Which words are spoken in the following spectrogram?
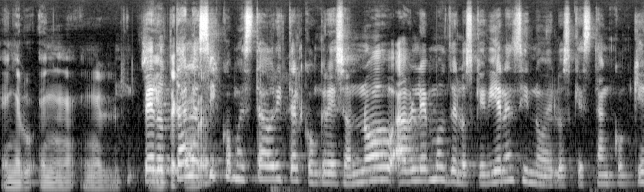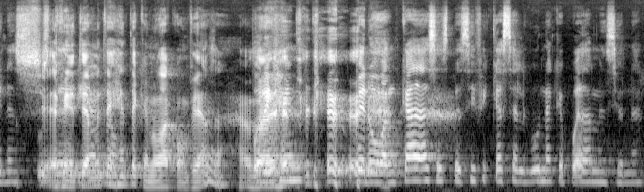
en el, en, el Pero tal así como está ahorita el Congreso, no hablemos de los que vienen, sino de los que están con quienes. Sí, definitivamente hay gente que no da confianza. Por ejemplo, pero bancadas específicas alguna que pueda mencionar.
